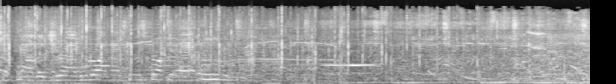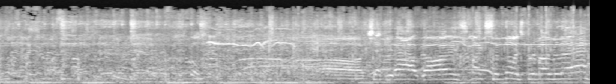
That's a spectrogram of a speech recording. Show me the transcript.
Check out the drag right next to the sprocket there. Ooh. Oh, check it out, guys. Make some noise for him over there.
